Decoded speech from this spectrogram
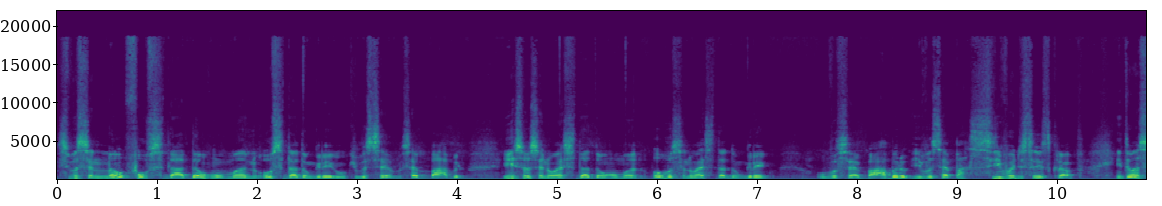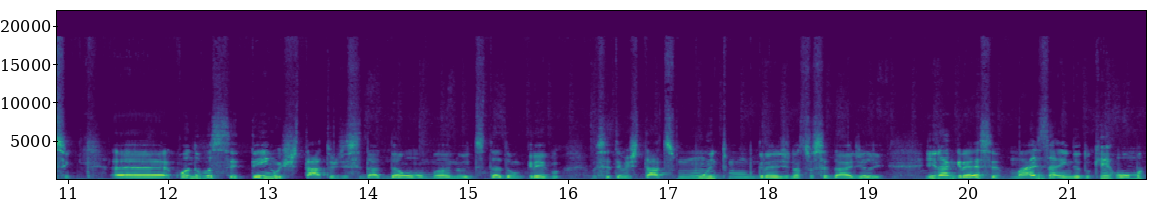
Se você não for cidadão romano ou cidadão grego, o que você é? Você é bárbaro. E se você não é cidadão romano ou você não é cidadão grego, você é bárbaro e você é passível de ser escravo. Então, assim, é, quando você tem o status de cidadão romano ou de cidadão grego, você tem um status muito grande na sociedade ali. E na Grécia, mais ainda do que Roma,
